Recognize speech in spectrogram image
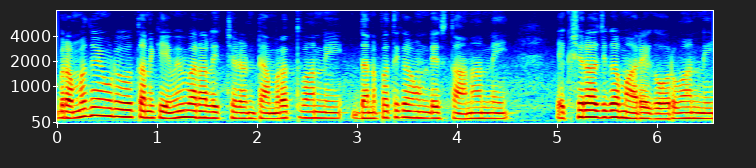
బ్రహ్మదేవుడు తనకి ఏమేమి వరాలు ఇచ్చాడంటే అమరత్వాన్ని ధనపతిగా ఉండే స్థానాన్ని యక్షరాజుగా మారే గౌరవాన్ని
